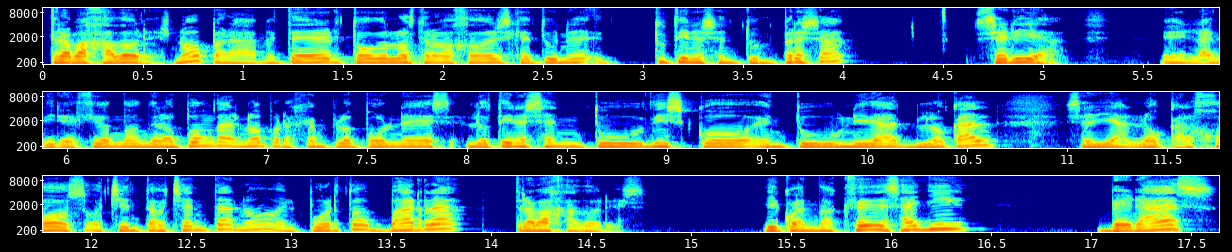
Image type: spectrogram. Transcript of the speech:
trabajadores, ¿no? Para meter todos los trabajadores que tú, tú tienes en tu empresa, sería en la dirección donde lo pongas, ¿no? Por ejemplo, pones, lo tienes en tu disco, en tu unidad local, sería localhost 8080, ¿no? El puerto barra trabajadores. Y cuando accedes allí, verás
